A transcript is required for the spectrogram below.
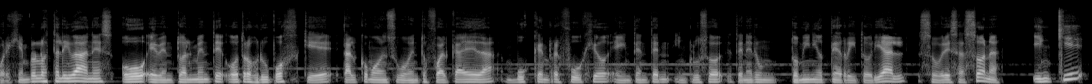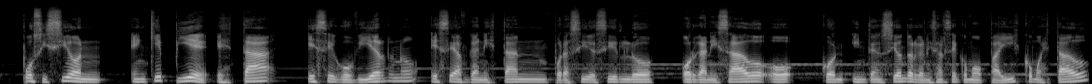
por ejemplo los talibanes o eventualmente otros grupos que, tal como en su momento fue Al Qaeda, busquen refugio e intenten incluso tener un dominio territorial sobre esa zona. ¿En qué posición, en qué pie está ese gobierno, ese Afganistán, por así decirlo, organizado o con intención de organizarse como país, como Estado,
